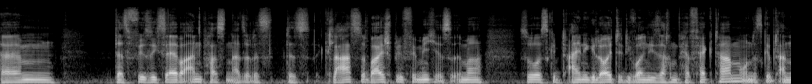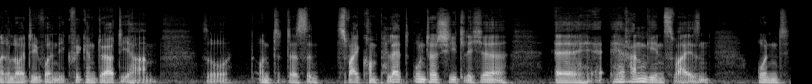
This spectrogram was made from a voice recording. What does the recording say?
ähm, das für sich selber anpassen. Also das, das klarste Beispiel für mich ist immer so, es gibt einige Leute, die wollen die Sachen perfekt haben und es gibt andere Leute, die wollen die quick and dirty haben. So, und das sind zwei komplett unterschiedliche äh, Herangehensweisen. Und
